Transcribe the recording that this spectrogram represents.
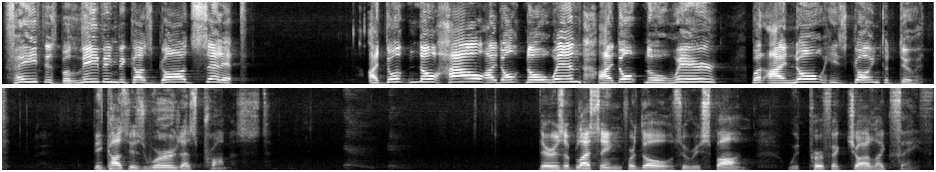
Faith is believing because God said it. I don't know how, I don't know when, I don't know where, but I know He's going to do it because His word has promised. There is a blessing for those who respond with perfect childlike faith.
